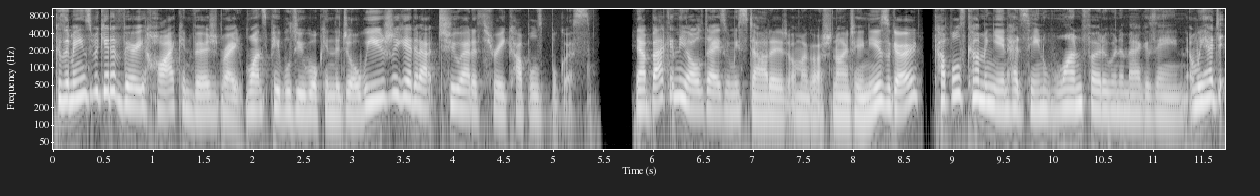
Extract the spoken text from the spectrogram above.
because it means we get a very high conversion rate once people do walk in the door. We usually get about two out of three couples book us. Now, back in the old days when we started, oh my gosh, 19 years ago, couples coming in had seen one photo in a magazine and we had to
